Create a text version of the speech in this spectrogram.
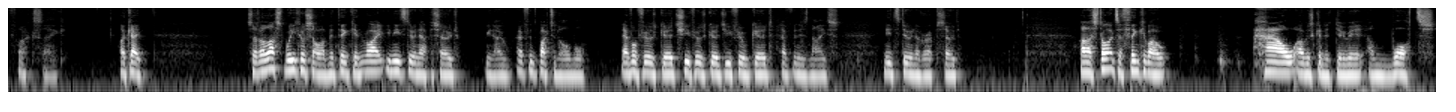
fuck's sake. Okay. So the last week or so I've been thinking, right, you need to do an episode. You know, everything's back to normal. Everyone feels good, she feels good, you feel good, everything is nice. Need to do another episode. And I started to think about how I was going to do it and what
